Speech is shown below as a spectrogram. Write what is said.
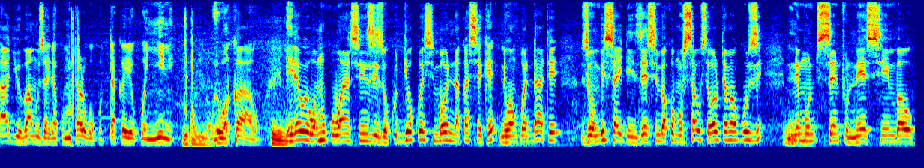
aji we bamuzaalira ku mutalo gwo ku ttaka eryo kwennyini wewakaawo era we wamu ku wansinziza okujja okwesimbawo nakaseke newankubadde ate zombi saidi nzesimbako mu south ewalutamaguzi ne mu central nesimbawo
